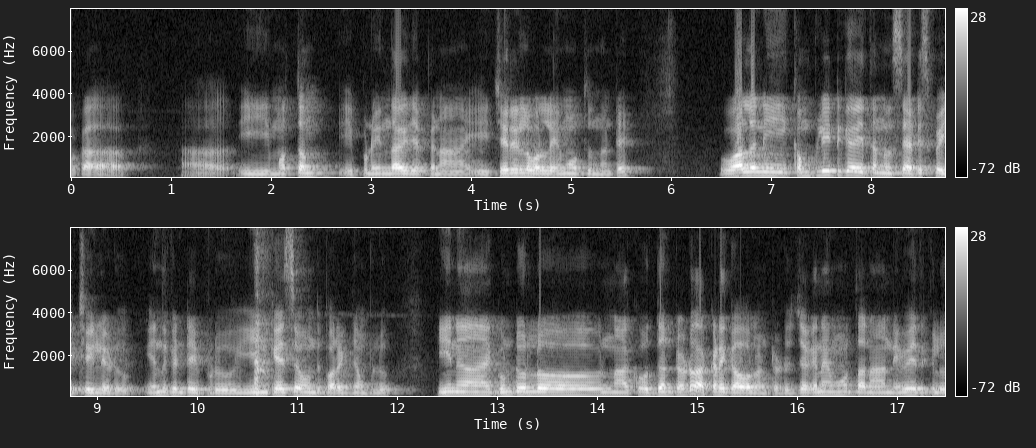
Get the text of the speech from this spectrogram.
ఒక ఈ మొత్తం ఇప్పుడు ఇందాక చెప్పిన ఈ చర్యల వల్ల ఏమవుతుందంటే వాళ్ళని కంప్లీట్గా ఇతను సాటిస్ఫై చేయలేడు. ఎందుకంటే ఇప్పుడు ఈయన కేసే ఉంది ఫర్ ఎగ్జాంపుల్. ఈయన గుంటూరులో నాకు వద్దంటాడు అక్కడే కావాలంటాడు. జగనేమో తన నివేదికలు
